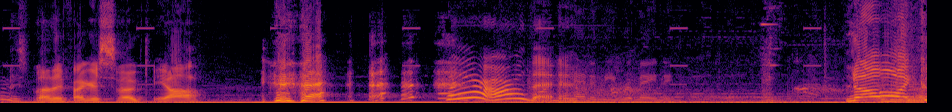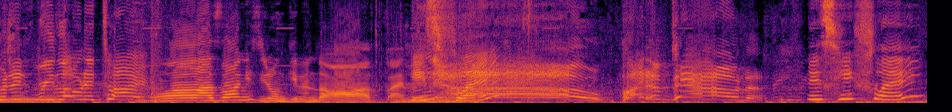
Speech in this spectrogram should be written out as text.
This motherfucker smoked me off. Where are they? Enemy remaining. No, I couldn't reload in time. Well, as long as you don't give him the op, I mean. He's flank? No! Put him down! Is he flank?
